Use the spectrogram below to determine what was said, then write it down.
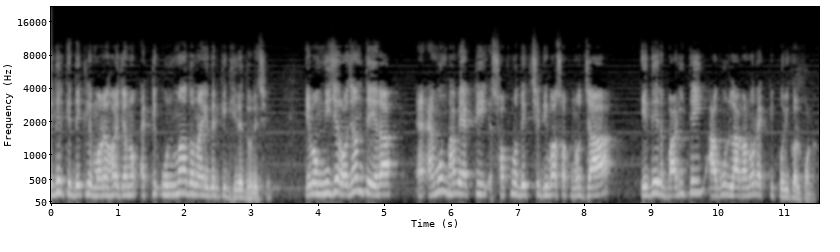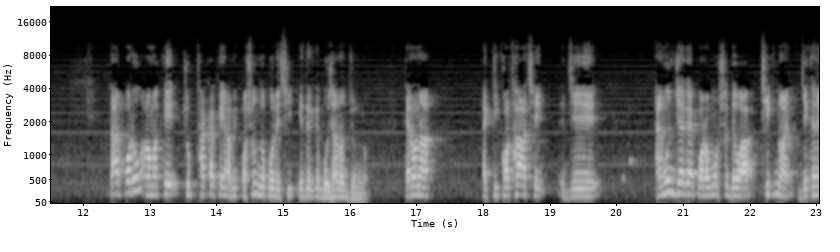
এদেরকে দেখলে মনে হয় যেন একটি উন্মাদনা এদেরকে ঘিরে ধরেছে। এবং নিজের অজান্তে এরা এমনভাবে একটি স্বপ্ন দেখছে, দিবা স্বপ্ন, যা এদের বাড়িতেই আগুন লাগানোর একটি পরিকল্পনা। তারপরেও আমাকে চুপ থাকাকে আমি পছন্দ করেছি এদেরকে বোঝানোর জন্য। কেননা একটি কথা আছে যে এমন জায়গায় পরামর্শ দেওয়া ঠিক নয় যেখানে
